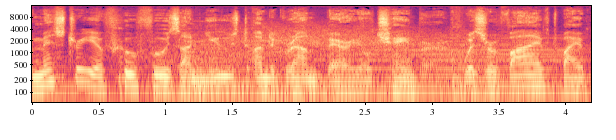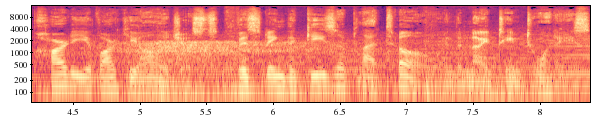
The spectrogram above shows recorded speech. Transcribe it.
The mystery of Khufu's unused underground burial chamber was revived by a party of archaeologists visiting the Giza Plateau in the 1920s.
